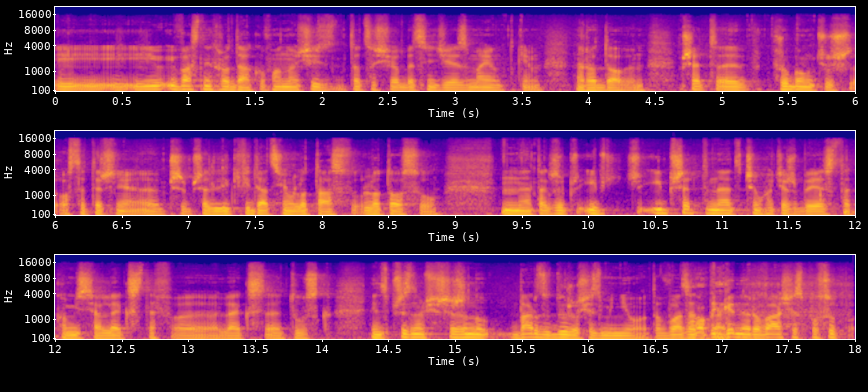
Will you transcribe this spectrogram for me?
I, i, I własnych rodaków. Na myśli to, co się obecnie dzieje z majątkiem narodowym. Przed e, próbą, czy już ostatecznie e, przy, przed likwidacją Lotasu, Lotosu. Mm, Także przy- i, i przed tym nawet czym chociażby jest ta komisja Lex, e, Lex e, Tusk. Więc przyznam się szczerze, no, bardzo dużo się zmieniło. Ta władza Okej. degenerowała się w sposób,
